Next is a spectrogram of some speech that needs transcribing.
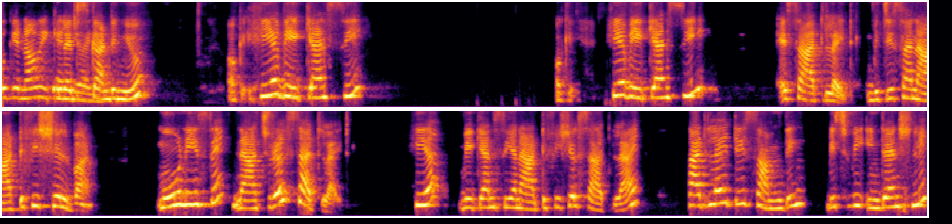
Okay, now we can Let's continue. Okay, here we can see. Okay, here we can see a satellite, which is an artificial one. Moon is a natural satellite. Here we can see an artificial satellite. Satellite is something which we intentionally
